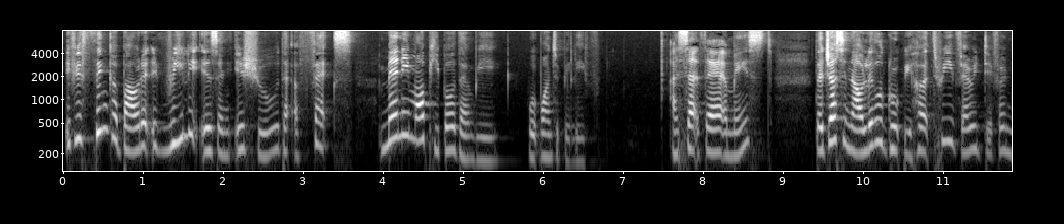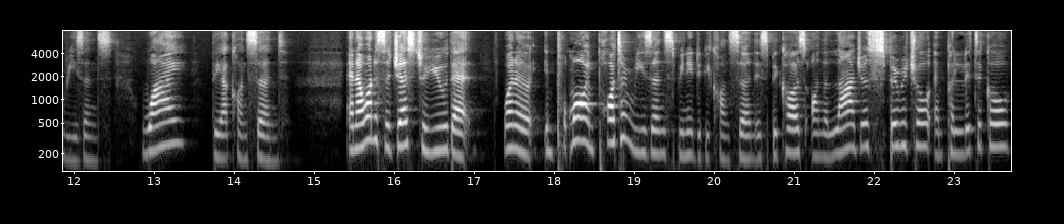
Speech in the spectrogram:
If you think about it, it really is an issue that affects many more people than we would want to believe. I sat there amazed that just in our little group we heard three very different reasons why they are concerned. And I want to suggest to you that one of the imp- more important reasons we need to be concerned is because, on a larger spiritual and political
